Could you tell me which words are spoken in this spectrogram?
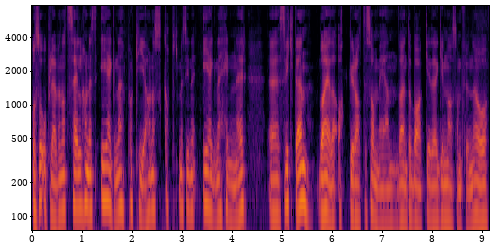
Og så opplever han at selv hans egne partier han har skapt med sine egne hender, eh, svikter en. Da er det akkurat det samme igjen. Da er han tilbake i det gymnassamfunnet og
